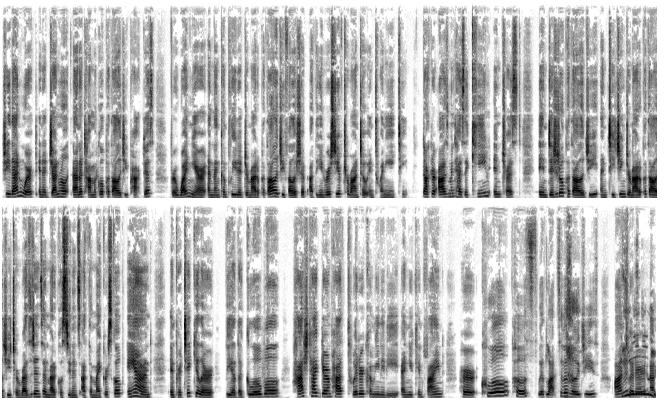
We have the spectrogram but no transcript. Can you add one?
She then worked in a general anatomical pathology practice for one year and then completed dermatopathology fellowship at the University of Toronto in 2018. Dr. Osmond has a keen interest in digital pathology and teaching dermatopathology to residents and medical students at the microscope and in particular via the global hashtag dermpath Twitter community. And you can find her cool posts with lots of emojis on Twitter at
